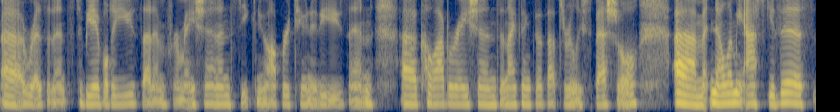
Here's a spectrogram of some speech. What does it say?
uh, residents to be able to use that information and seek new opportunities and uh, collaborations. And I think that that's really special. Um, now, let me ask you this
